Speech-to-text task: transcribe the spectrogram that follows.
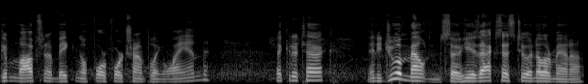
give him the option of making a 4-4 trampling land that could attack. And he drew a mountain, so he has access to another mana.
